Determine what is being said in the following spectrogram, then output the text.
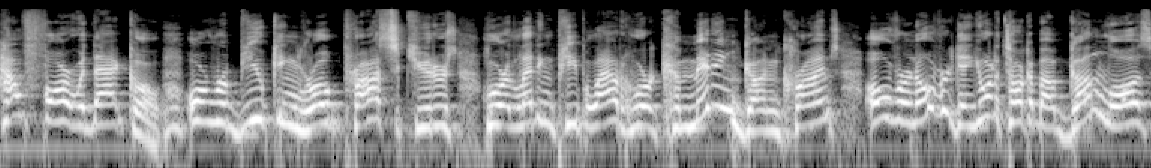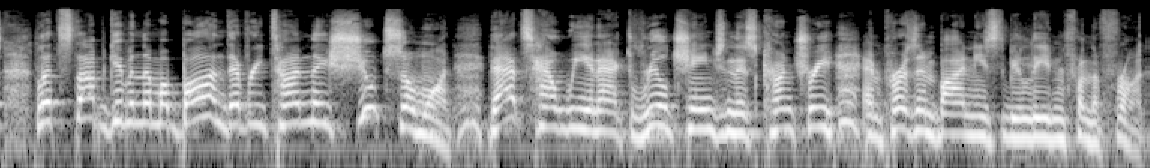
How far would that go? Or rebuking rogue prosecutors who are letting people out who are committing gun crimes over and over again. You want to talk about gun laws? Let's stop giving them a bond every time they shoot someone. That's how we enact real change in this country, and President Biden needs to be leading from the front.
